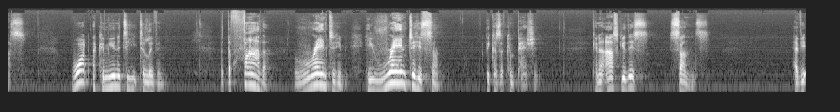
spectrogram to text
us. What a community to live in. But the father ran to him, he ran to his son because of compassion. Can I ask you this, sons? Have you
